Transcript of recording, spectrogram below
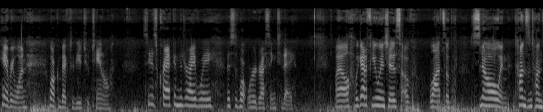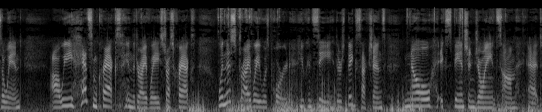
Hey everyone, welcome back to the YouTube channel. See this crack in the driveway? This is what we're addressing today. Well, we got a few inches of lots of snow and tons and tons of wind. Uh, we had some cracks in the driveway, stress cracks. When this driveway was poured, you can see there's big sections, no expansion joints um, at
